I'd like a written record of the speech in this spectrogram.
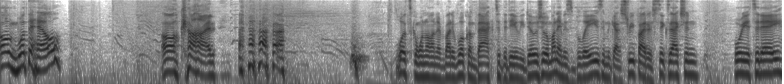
Oh, and what the hell? Oh, God. What's going on, everybody? Welcome back to the Daily Dojo. My name is Blaze, and we got Street Fighter 6 action for you today.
